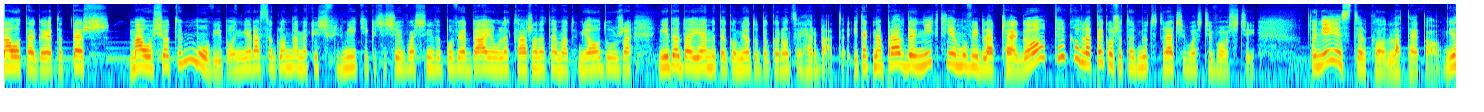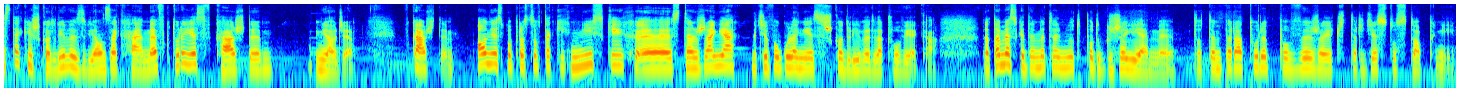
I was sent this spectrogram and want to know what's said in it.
Mało tego, ja to też mało się o tym mówi, bo nieraz oglądam jakieś filmiki, gdzie się właśnie wypowiadają lekarze na temat miodu, że nie dodajemy tego miodu do gorącej herbaty. I tak naprawdę nikt nie mówi dlaczego, tylko dlatego, że ten miód traci właściwości. To nie jest tylko dlatego. Jest taki szkodliwy związek HMF, który jest w każdym miodzie. W każdym. On jest po prostu w takich niskich e, stężeniach, gdzie w ogóle nie jest szkodliwy dla człowieka. Natomiast kiedy my ten miód podgrzejemy do temperatury powyżej 40 stopni,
